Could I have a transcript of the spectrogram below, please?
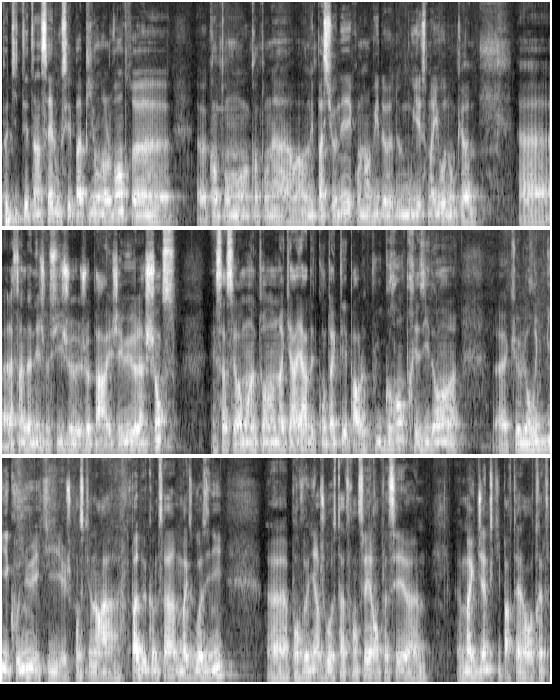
petite étincelle ou ces papillons dans le ventre quand, on, quand on, a, on est passionné et qu'on a envie de, mouiller ce maillot. Donc, euh, à la fin de l'année, je me suis dit, je, pars. Et j'ai eu la chance, et ça c'est vraiment un tournant de ma carrière, d'être contacté par le plus grand président euh, que le rugby ait connu et qui, je pense qu'il n'y en aura pas deux comme ça, Max Guazzini, euh, pour venir jouer au Stade français et remplacer Mike James qui partait à la retraite.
